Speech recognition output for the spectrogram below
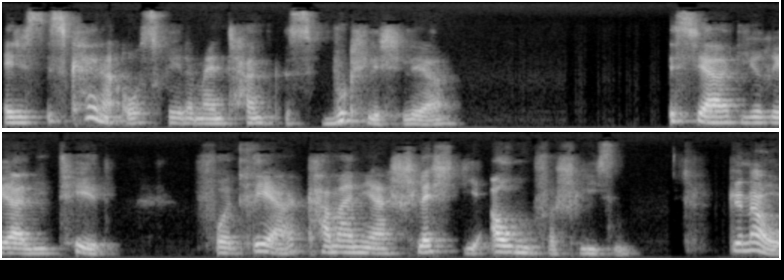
ey, das ist keine Ausrede, mein Tank ist wirklich leer. Ist ja die Realität. Vor der kann man ja schlecht die Augen verschließen. Genau,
